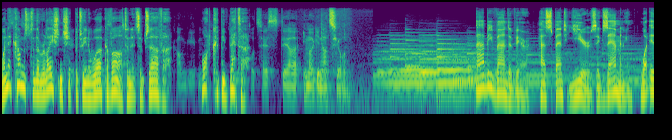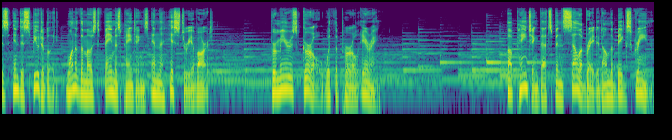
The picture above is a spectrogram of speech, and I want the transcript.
when it comes to the relationship between a work of art and its observer, what could be better? Abbie Vandivere has spent years examining what is indisputably one of the most famous paintings in the history of art. Vermeer's Girl with the Pearl Earring. A painting that's been celebrated on the big screen,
